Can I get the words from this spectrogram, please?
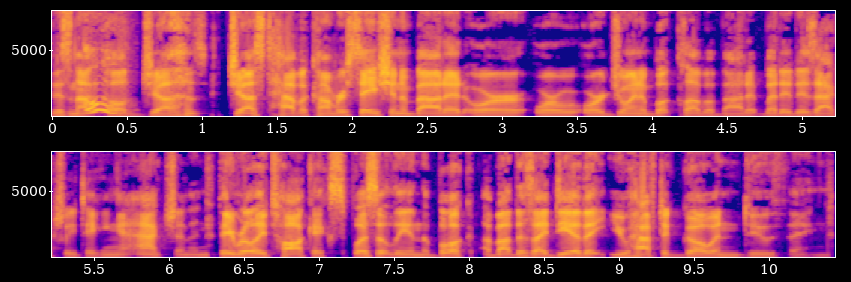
It is not Ooh. called just just have a conversation about it or or or join a book club about it, but it is actually taking action. And they really talk explicitly in the book about this idea that you have to go and do things.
